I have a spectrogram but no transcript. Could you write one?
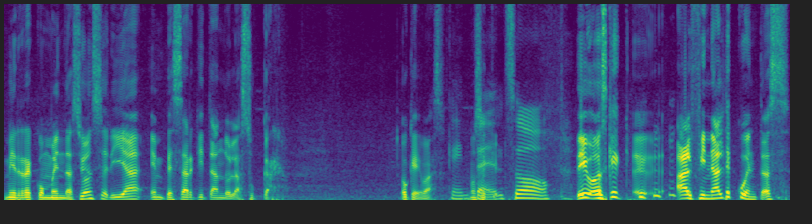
Mi recomendación sería empezar quitando el azúcar. Ok, vas. Qué No sé qué- intenso. Digo, es que eh, al final de cuentas,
